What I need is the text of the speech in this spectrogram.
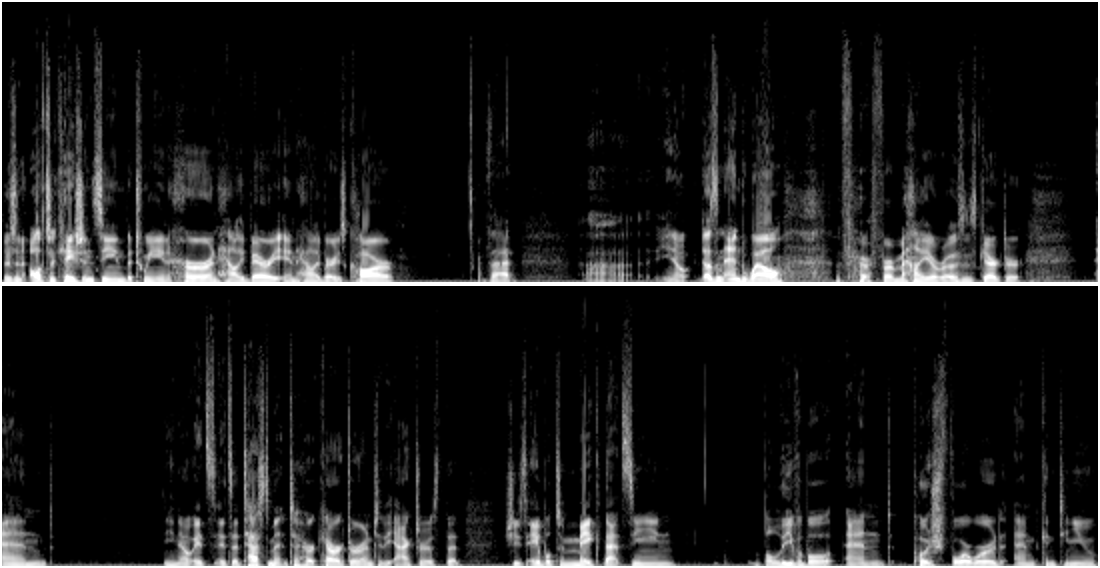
there's an altercation scene between her and Halle Berry in Halle Berry's car that uh, you know doesn't end well for for Malia Rose's character, and you know it's it's a testament to her character and to the actress that she's able to make that scene believable and push forward and continue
